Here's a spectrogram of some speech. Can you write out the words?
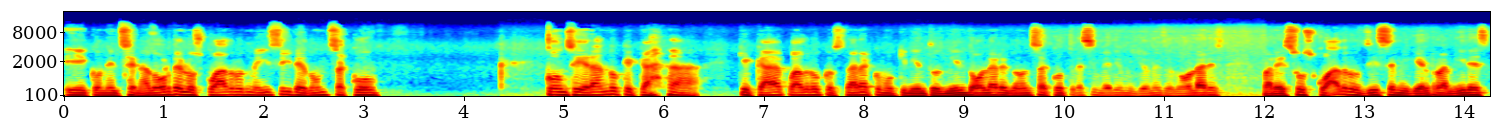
eh, con el senador de los cuadros, me dice, ¿y de dónde sacó? Considerando que cada, que cada cuadro costara como 500 mil dólares, ¿de dónde sacó tres y medio millones de dólares para esos cuadros? Dice Miguel Ramírez.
